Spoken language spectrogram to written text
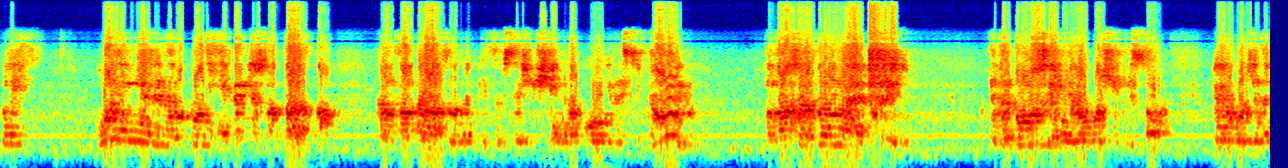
То есть более медленное выполнение, конечно, даст нам концентрацию на бицепсе, ощущение наполненности кровью, но наша основная цель – это повышение рабочих весов при работе на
